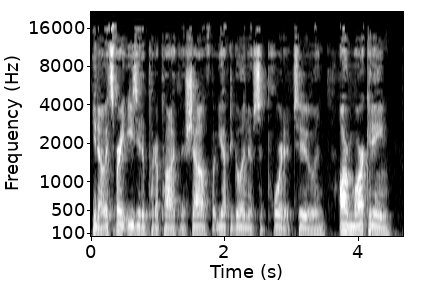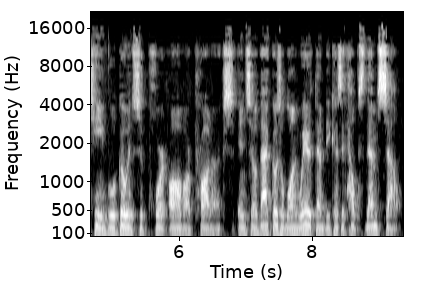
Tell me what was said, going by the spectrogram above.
you know, it's very easy to put a product on the shelf, but you have to go in there and support it too. And our marketing team will go and support all of our products. And so that goes a long way with them because it helps them sell.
